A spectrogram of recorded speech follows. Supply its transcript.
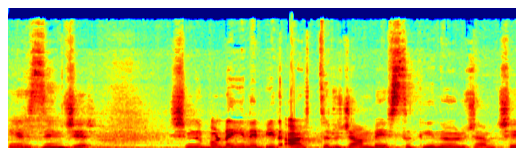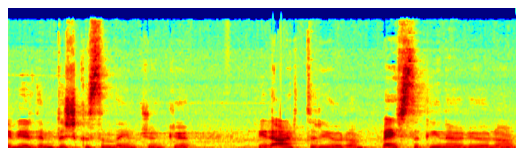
Bir zincir Şimdi burada yine bir arttıracağım. 5 sık iğne öreceğim. Çevirdim. Dış kısımdayım çünkü. Bir arttırıyorum. 5 sık iğne örüyorum.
